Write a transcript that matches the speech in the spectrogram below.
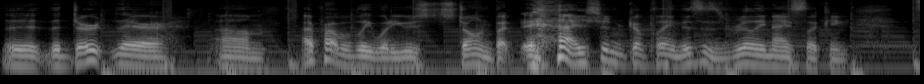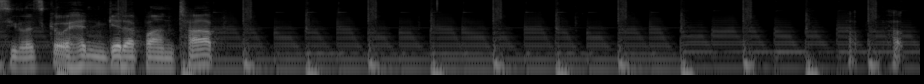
The the dirt there, um, I probably would have used stone, but I shouldn't complain. This is really nice looking. Let's see, let's go ahead and get up on top. Hup, hup.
